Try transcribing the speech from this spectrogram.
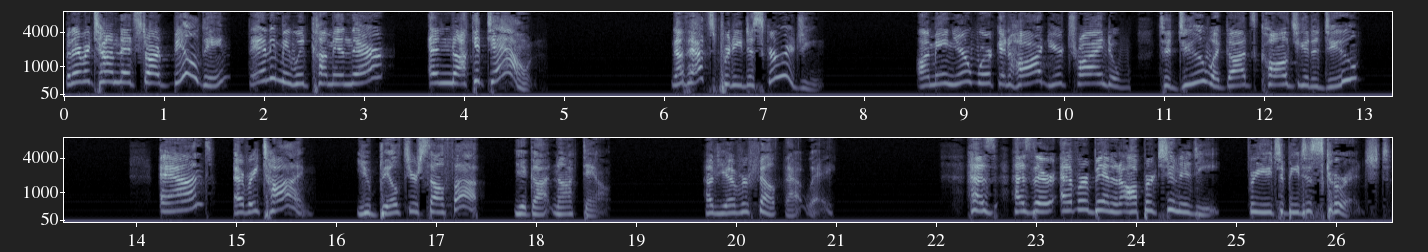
But every time they'd start building, the enemy would come in there and knock it down. Now that's pretty discouraging. I mean, you're working hard, you're trying to, to do what God's called you to do. And every time you built yourself up, you got knocked down. Have you ever felt that way? Has, has there ever been an opportunity for you to be discouraged?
